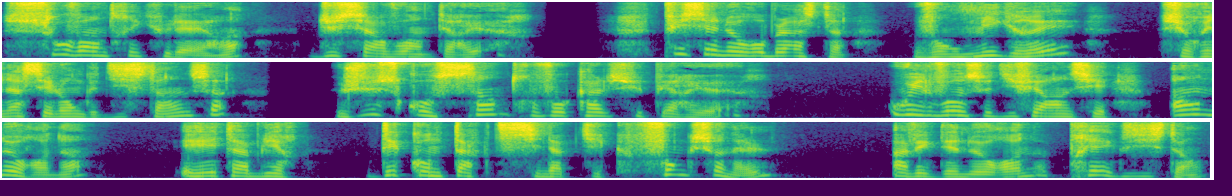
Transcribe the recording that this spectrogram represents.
sous-ventriculaire du cerveau antérieur. Puis ces neuroblastes vont migrer sur une assez longue distance jusqu'au centre vocal supérieur, où ils vont se différencier en neurones et établir des contacts synaptiques fonctionnels avec des neurones préexistants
